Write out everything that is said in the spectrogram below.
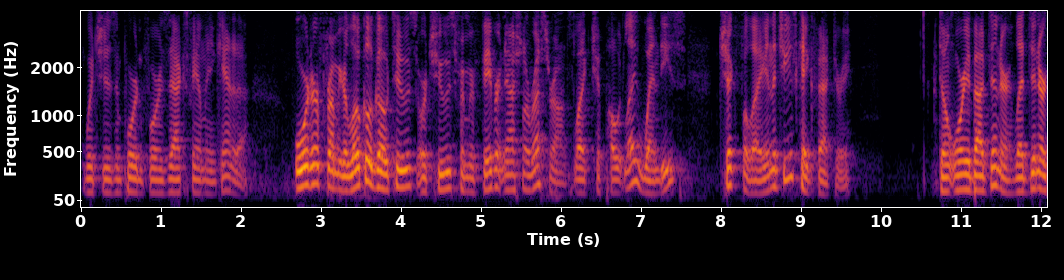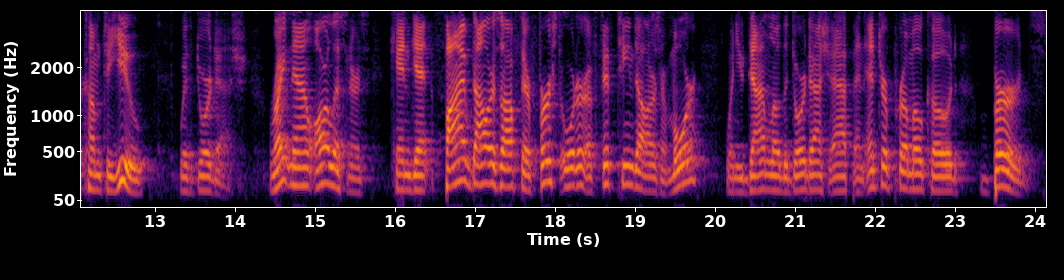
which is important for Zach's family in Canada. Order from your local go tos or choose from your favorite national restaurants like Chipotle, Wendy's, Chick fil A, and the Cheesecake Factory. Don't worry about dinner. Let dinner come to you with DoorDash. Right now, our listeners can get $5 off their first order of $15 or more when you download the DoorDash app and enter promo code BIRDS.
